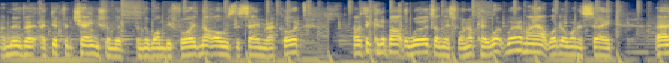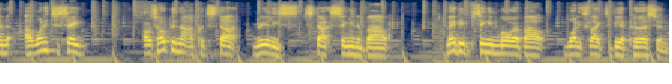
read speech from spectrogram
a move a, a different change from the from the one before. It's not always the same record. I was thinking about the words on this one. Okay, where am I at? What do I want to say? And I wanted to say, I was hoping that I could start really start singing about, maybe singing more about what it's like to be a person,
